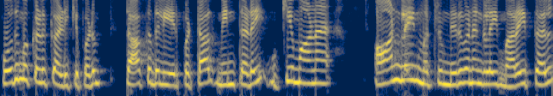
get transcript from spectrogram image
பொதுமக்களுக்கு அளிக்கப்படும். தாக்குதல் ஏற்பட்டால் மின்தடை முக்கியமான ஆன்லைன் மற்றும் நிறுவனங்களை மறைத்தல்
